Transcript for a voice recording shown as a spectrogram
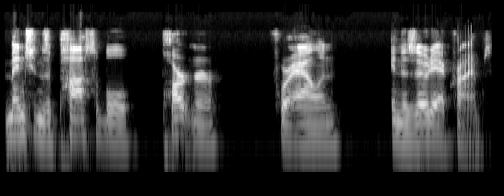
mentions a possible partner for Allen in the Zodiac crimes.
